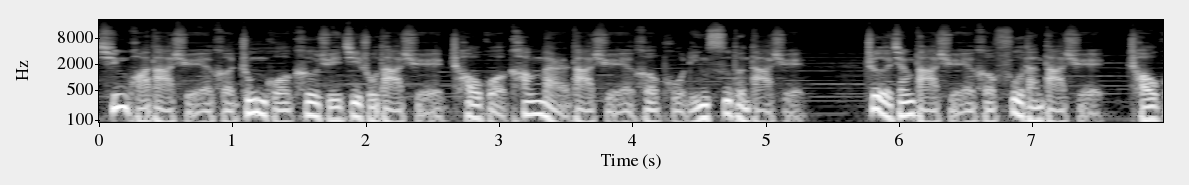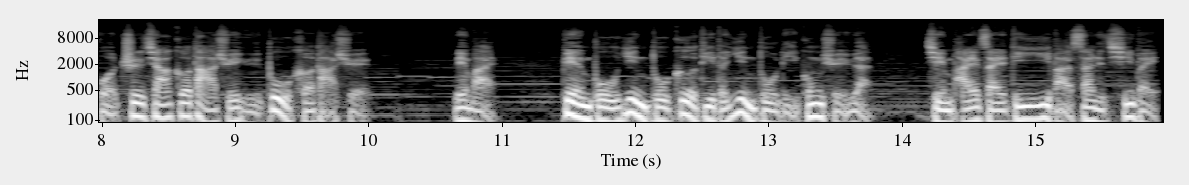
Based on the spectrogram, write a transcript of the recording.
清华大学和中国科学技术大学超过康奈尔大学和普林斯顿大学，浙江大学和复旦大学超过芝加哥大学与杜克大学。另外，遍布印度各地的印度理工学院，仅排在第一百三十七位，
